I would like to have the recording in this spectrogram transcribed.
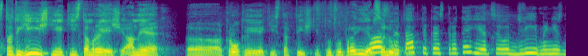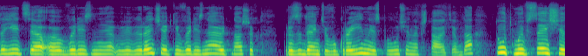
стратегічні якісь там речі, а не е, кроки якісь тактичні. Тут ви праві, абсолютно. Власне, тактика і стратегія це от дві, мені здається, е, вирізня... речі, які вирізняють наших президентів України і Сполучених Штатів. Да? Тут ми все ще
